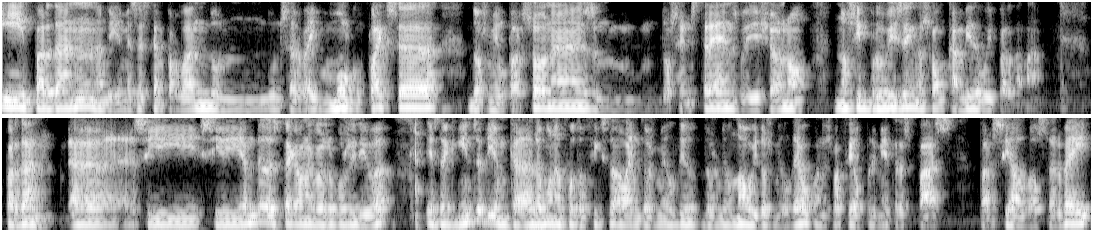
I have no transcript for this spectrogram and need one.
I, per tant, a més estem parlant d'un servei molt complex, 2.000 persones, 200 trens, vull dir, això no, no s'improvisa i no es fa un canvi d'avui per demà. Per tant, eh, si, si hem de destacar una cosa positiva, és que aquí ens havíem quedat amb una foto fixa de l'any 2010 2009 i 2010, quan es va fer el primer traspàs parcial del servei,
